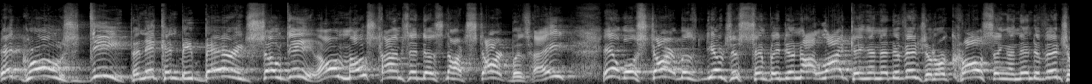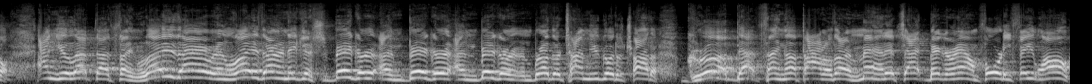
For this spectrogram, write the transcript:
It grows deep and it can be buried so deep. Oh, most times it does not start with hate. It will start with you just simply do not liking an individual or crossing an individual. And you let that thing lay there and lay there and it gets bigger and bigger and bigger. And brother, time you go to try to grub that thing up out of there, man, it's that big around 40 feet long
